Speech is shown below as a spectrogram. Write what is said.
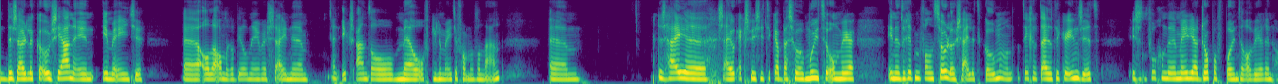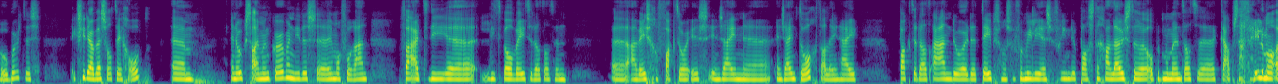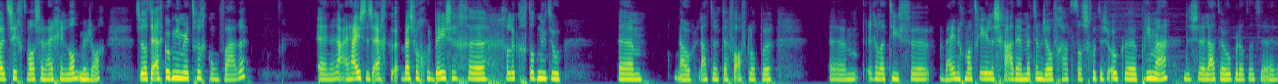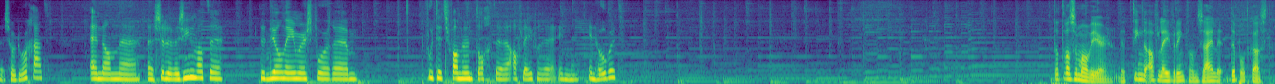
de zuidelijke oceanen in, in mijn eentje. Uh, alle andere deelnemers zijn een x aantal mijl of kilometer van me vandaan. Dus hij uh, zei ook expliciet, ik heb best wel moeite om weer in het ritme van het solo-zeilen te komen. Want tegen de tijd dat ik erin zit, is het volgende media drop-off point er alweer in Hobart. Dus ik zie daar best wel tegenop. Um, en ook Simon Curwen, die dus uh, helemaal vooraan vaart, die uh, liet wel weten dat dat een aanwezige factor is in zijn, in zijn tocht. Alleen hij pakte dat aan door de tapes van zijn familie en zijn vrienden pas te gaan luisteren op het moment dat Kaapstad helemaal uit zicht was en hij geen land meer zag. Zodat hij eigenlijk ook niet meer terug kon varen. En, nou, en hij is dus eigenlijk best wel goed bezig, gelukkig tot nu toe. Um, nou, laten we het even afkloppen. Um, relatief uh, weinig materiële schade en met hemzelf gaat het als goed is ook prima. Dus laten we hopen dat het zo doorgaat. En dan zullen we zien wat de deelnemers voor um, footage van hun tocht afleveren in, in Hobart. Dat was hem alweer, de tiende aflevering van Zeilen, de podcast.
